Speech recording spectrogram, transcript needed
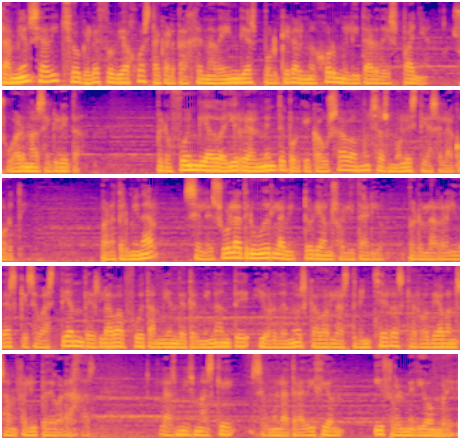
También se ha dicho que Lezo viajó hasta Cartagena de Indias porque era el mejor militar de España, su arma secreta, pero fue enviado allí realmente porque causaba muchas molestias en la corte. Para terminar, se le suele atribuir la victoria en solitario, pero la realidad es que Sebastián de Eslava fue también determinante y ordenó excavar las trincheras que rodeaban San Felipe de Barajas, las mismas que, según la tradición, hizo el medio hombre.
